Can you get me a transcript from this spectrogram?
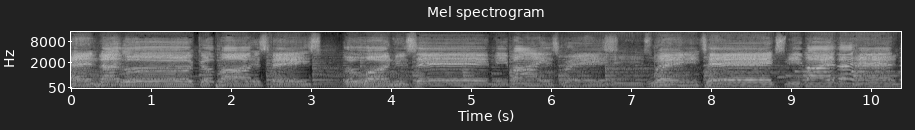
And I look upon his face, the one who saved me by his grace. When he takes me by the hand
